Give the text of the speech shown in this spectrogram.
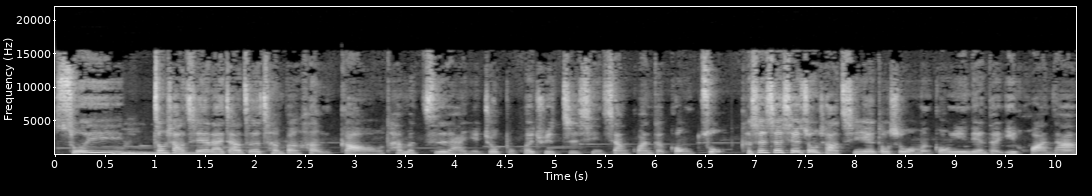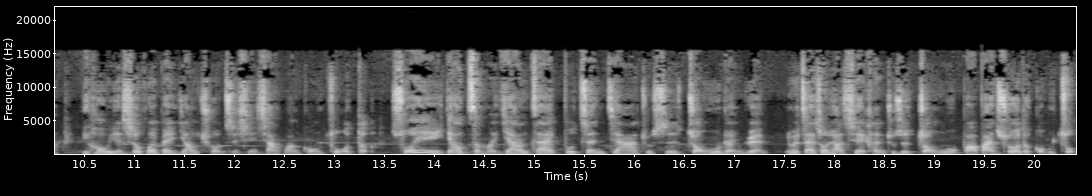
所以中小企业来讲，这个成本很高，他们自然也就不会去执行相关的工作。可是这些中小企业都是我们供应链的一环啊，以后也是会被要求执行相关工作的。所以要怎么样在不增加就是总务人员，因为在中小企业可能就是总务包办所有的工作，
